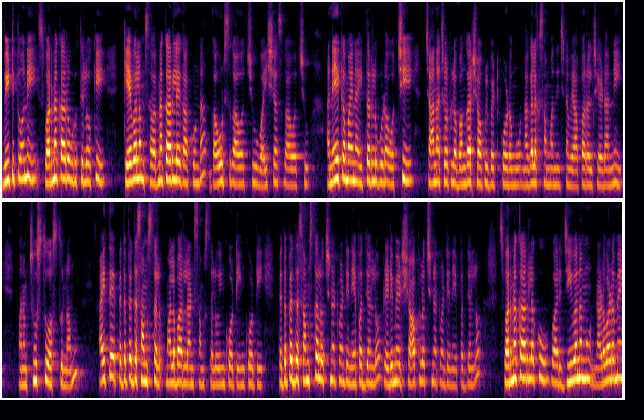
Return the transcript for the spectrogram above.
వీటితోని స్వర్ణకార వృత్తిలోకి కేవలం స్వర్ణకారులే కాకుండా గౌడ్స్ కావచ్చు వైశ్యాస్ కావచ్చు అనేకమైన ఇతరులు కూడా వచ్చి చాలా చోట్ల బంగారు షాపులు పెట్టుకోవడము నగలకు సంబంధించిన వ్యాపారాలు చేయడాన్ని మనం చూస్తూ వస్తున్నాము. అయితే పెద్ద పెద్ద సంస్థలు మలబార్ లాంటి సంస్థలు ఇంకోటి ఇంకోటి పెద్ద పెద్ద సంస్థలు వచ్చినటువంటి నేపథ్యంలో రెడీమేడ్ షాపులు వచ్చినటువంటి నేపథ్యంలో స్వర్ణకారులకు వారి జీవనము నడవడమే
